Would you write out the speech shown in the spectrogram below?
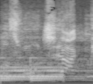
was one chocolate.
